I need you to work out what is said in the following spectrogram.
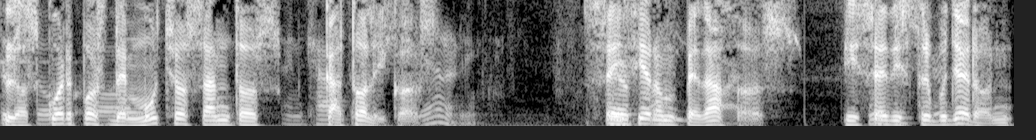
los cuerpos de muchos santos católicos se hicieron pedazos y se distribuyeron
